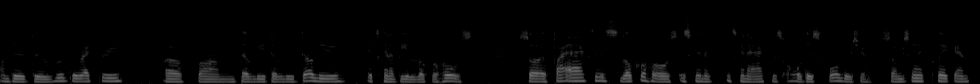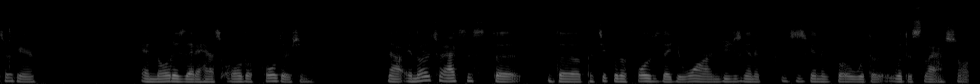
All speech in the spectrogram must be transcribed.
under the root directory of um, www it's gonna be localhost so if I access localhost it's gonna it's gonna access all these folders here. So I'm just gonna click enter here and notice that it has all the folders here. Now, in order to access the the particular folders that you want, you're just gonna just gonna go with the with the slash so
